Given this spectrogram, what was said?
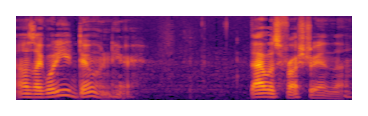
I was like, "What are you doing here?" That was frustrating though.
